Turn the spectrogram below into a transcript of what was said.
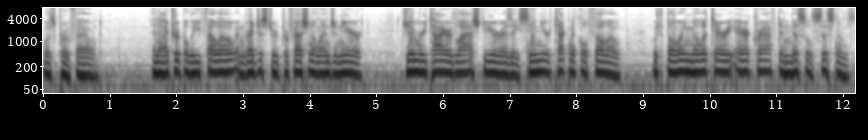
was profound. An IEEE fellow and registered professional engineer, Jim retired last year as a senior technical fellow with Boeing Military Aircraft and Missile Systems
